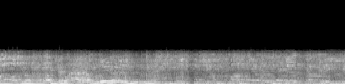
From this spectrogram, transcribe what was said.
Moldova. Okay.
